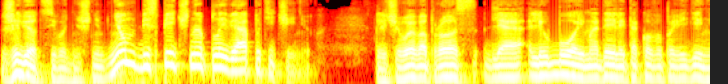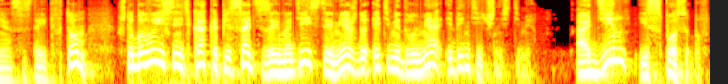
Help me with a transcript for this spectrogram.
живет сегодняшним днем, беспечно плывя по течению. Ключевой вопрос для любой модели такого поведения состоит в том, чтобы выяснить, как описать взаимодействие между этими двумя идентичностями. Один из способов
